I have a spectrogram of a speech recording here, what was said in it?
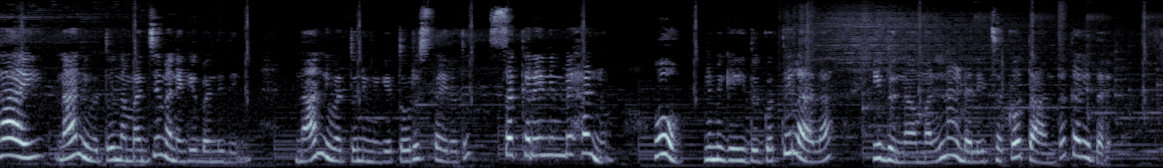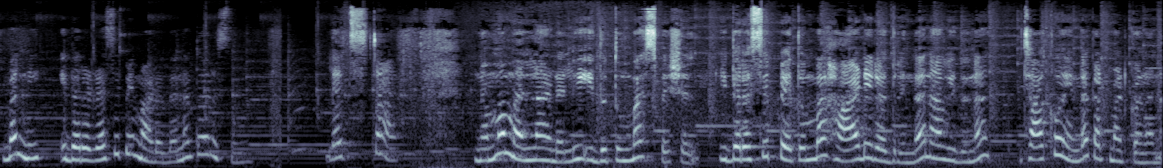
ಹಾಯ್, ನಾನಿವತ್ತು ನಮ್ಮ ಅಜ್ಜಿ ಮನೆಗೆ ಬಂದಿದ್ದೀನಿ. ನಾನಿವತ್ತು ನಿಮಗೆ ತೋರಿಸ್ತಾ ಇರೋದು ಸಕ್ಕರೆ ನಿಂಬೆ ಹಣ್ಣು. ಓ, ನಿಮಗೆ ಇದು ಗೊತ್ತಿಲ್ಲ ಅಲ್ಲ? ಇದನ್ನ ಮಲೆನಾಡಲ್ಲಿ ಚಕೋತ ಅಂತ ಕರೀತಾರೆ. ಬನ್ನಿ, ಇದರ ರೆಸಿಪಿ ಮಾಡೋದನ್ನು ತೋರಿಸ್ತೀನಿ. ಲೆಟ್ಸ್ ಸ್ಟಾರ್ಟ್ ನಮ್ಮ ಮಲೆನಾಡಲ್ಲಿ ಇದು ತುಂಬ ಸ್ಪೆಷಲ್ ಇದರ ಸಿಪ್ಪೆ ತುಂಬ ಇರೋದ್ರಿಂದ ನಾವು ಇದನ್ನ ಚಾಕೋಯಿಂದ ಕಟ್ ಮಾಡ್ಕೊಳ್ಳೋಣ.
